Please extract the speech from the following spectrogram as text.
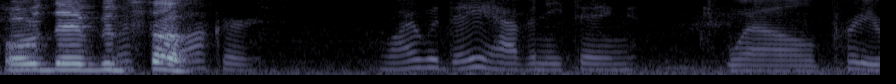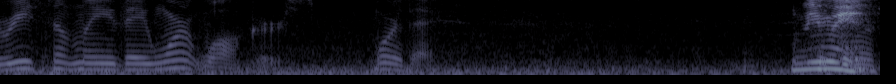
Why would they have good Just stuff? Walkers. Why would they have anything? Well, pretty recently they weren't walkers, were they? What do you Take mean? look.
